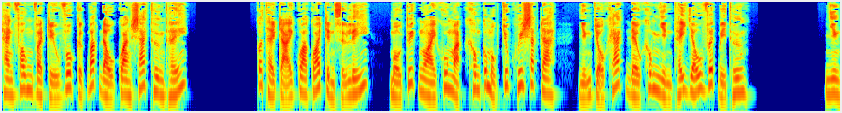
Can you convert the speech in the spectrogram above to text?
Hàng Phong và Triệu Vô Cực bắt đầu quan sát thương thế. Có thể trải qua quá trình xử lý, mộ tuyết ngoài khuôn mặt không có một chút huyết sắc ra, những chỗ khác đều không nhìn thấy dấu vết bị thương. Nhưng,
